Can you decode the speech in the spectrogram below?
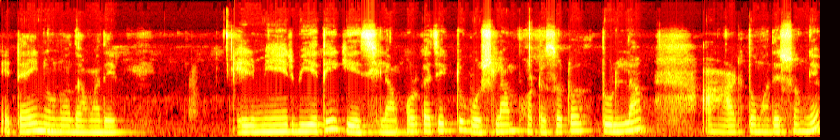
এটাই ননদ আমাদের। এর মেয়ের বিয়েতেই গিয়েছিলাম, ওর কাছে একটু বসলাম ফটো শটো তুললাম, আর তোমাদের সঙ্গে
